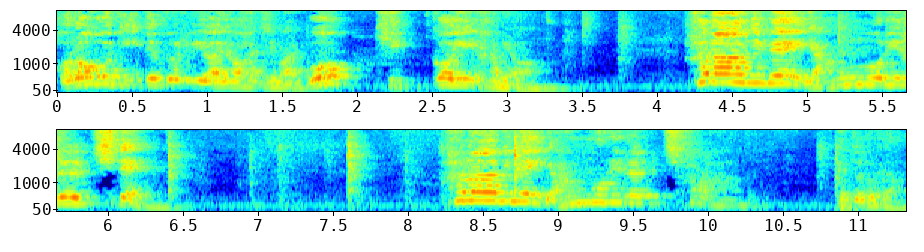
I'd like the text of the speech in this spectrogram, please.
더러운 이득을 위하여 하지 말고 기꺼이 하며 하나님의 양무리를 치되 하나님의 양무리를 쳐라. 베드로야.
